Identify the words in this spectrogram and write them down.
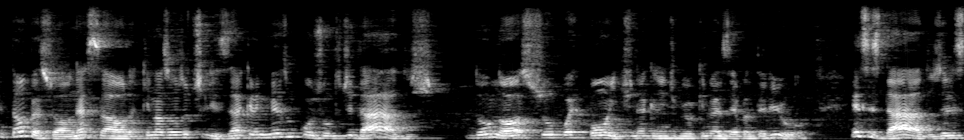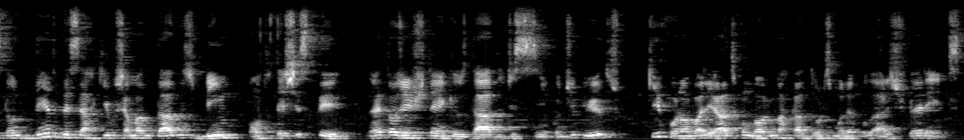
Então, pessoal, nessa aula aqui nós vamos utilizar aquele mesmo conjunto de dados do nosso PowerPoint, né, que a gente viu aqui no exemplo anterior. Esses dados eles estão dentro desse arquivo chamado dados bin.txt. Né? Então, a gente tem aqui os dados de cinco indivíduos que foram avaliados com nove marcadores moleculares diferentes.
